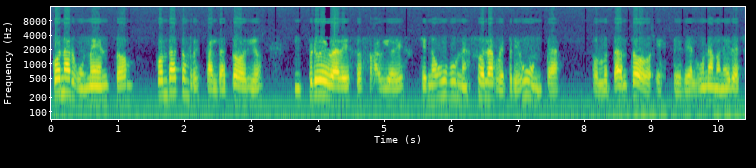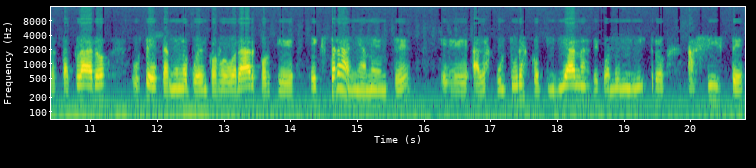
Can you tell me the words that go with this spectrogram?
con argumento, con datos respaldatorios y prueba de eso, Fabio, es que no hubo una sola repregunta. Por lo tanto, este, de alguna manera eso está claro. Ustedes también lo pueden corroborar porque extrañamente eh, a las culturas cotidianas de cuando un ministro asiste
